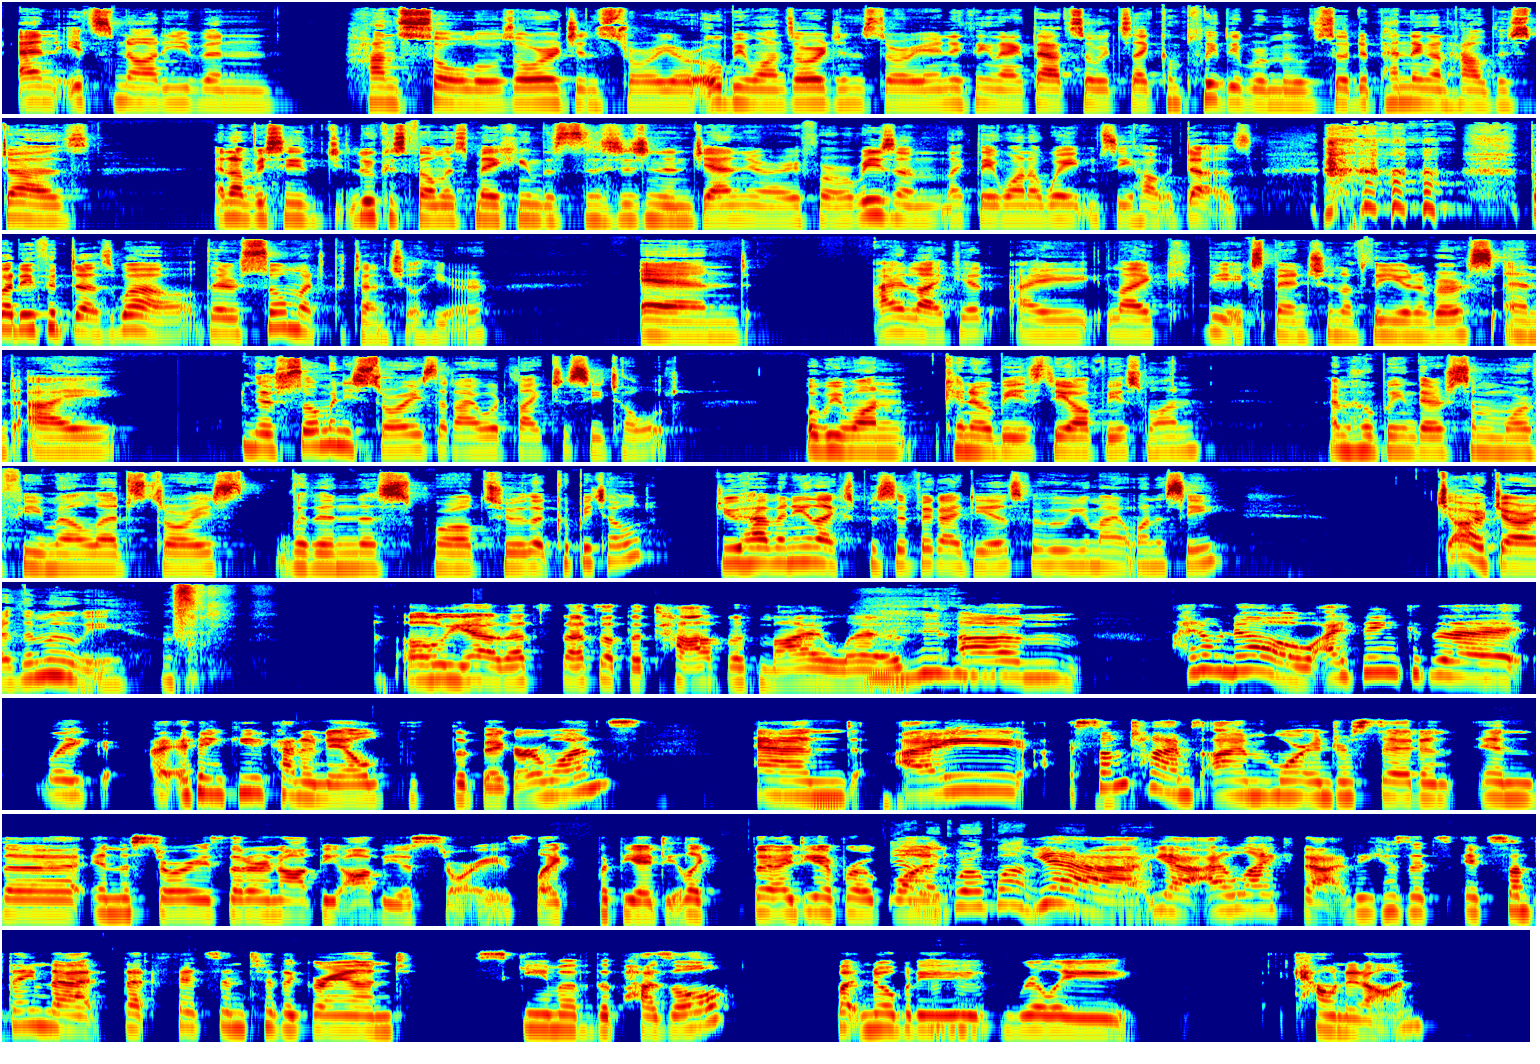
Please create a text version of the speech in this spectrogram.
And it's not even Han Solo's origin story or Obi Wan's origin story or anything like that. So it's like completely removed. So depending on how this does, and obviously, Lucasfilm is making this decision in January for a reason. Like they want to wait and see how it does. but if it does well, there's so much potential here. And I like it. I like the expansion of the universe. And I, there's so many stories that I would like to see told. Obi Wan Kenobi is the obvious one. I'm hoping there's some more female led stories within this world too that could be told. Do you have any like specific ideas for who you might want to see? Jar Jar the movie. oh yeah, that's that's at the top of my list. um I don't know. I think that like I think you kind of nailed the bigger ones. And I sometimes I'm more interested in in the in the stories that are not the obvious stories, like with the idea like the idea of Rogue yeah, One. Like Rogue One. Yeah, yeah, yeah, I like that because it's it's something that that fits into the grand scheme of the puzzle, but nobody mm-hmm. really counted on.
